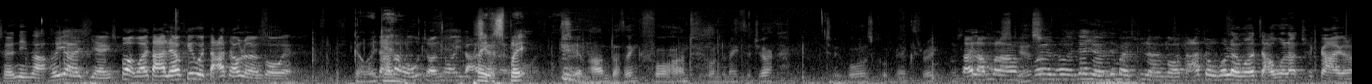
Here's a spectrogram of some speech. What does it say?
想點啦。佢又係贏 spot 位，但係你有機會打走兩個嘅。go 打得 again. 好準，可以打 Play the split. Same hand, I think. Forehand underneath the jack. Two balls could make three. 唔使諗噶啦.嗰佢一樣啫嘛，輸兩個，打中嗰兩個都走噶啦，出界噶啦。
